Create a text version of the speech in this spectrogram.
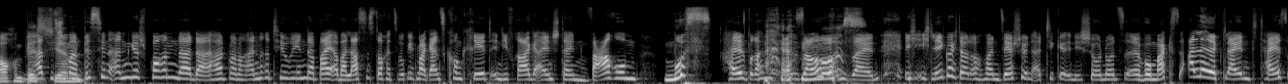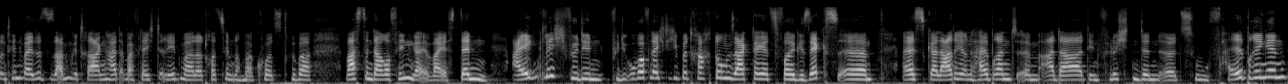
auch ein Wir hatten es bisschen. schon mal ein bisschen angesprochen, da, da hat man noch andere Theorien dabei, aber lass uns doch jetzt wirklich mal ganz konkret in die Frage einsteigen, warum muss Heilbrand muss. sein? Ich, ich lege euch da noch mal einen sehr schönen Artikel in die Shownotes, äh, wo Max alle kleinen Details und Hinweise zusammengetragen hat, aber vielleicht reden wir da trotzdem noch mal kurz drüber, was denn darauf hinweist. Denn eigentlich für, den, für die oberflächliche Betrachtung sagt er jetzt Folge 6, äh, als Galadriel und Heilbrand ähm, Ada den Flüchtenden äh, zu Fall bringen,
